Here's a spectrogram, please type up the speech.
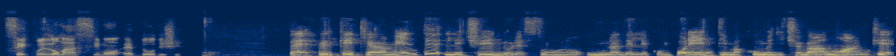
se quello massimo è 12? Beh, perché chiaramente le cedole sono una delle componenti, ma come dicevamo anche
